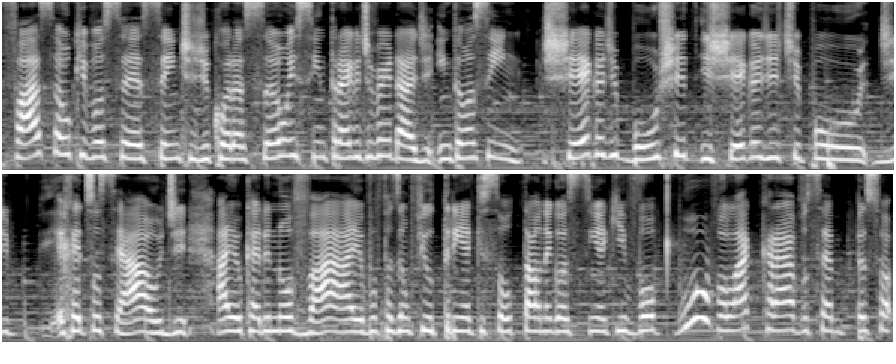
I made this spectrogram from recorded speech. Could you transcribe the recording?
faça o que você sente de coração e se entregue de verdade. Então, assim, chega de bullshit e chega de, tipo, de rede social, de, ah, eu quero inovar, ah, eu vou fazer um filtrinho aqui, soltar um negocinho aqui, vou, uh, vou lacrar, você é pessoal.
